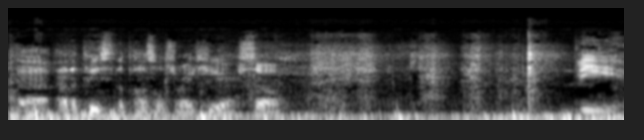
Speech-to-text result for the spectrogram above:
the other piece of the puzzle is right here. So, the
